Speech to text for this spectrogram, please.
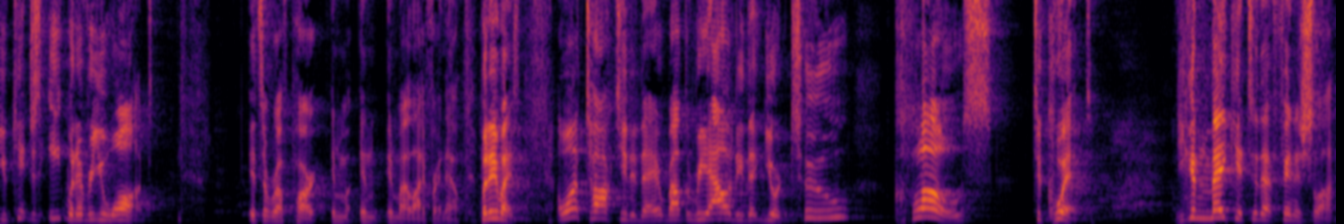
you can't just eat whatever you want. It's a rough part in my, in, in my life right now. But anyways i want to talk to you today about the reality that you're too close to quit. You can make it to that finish line.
